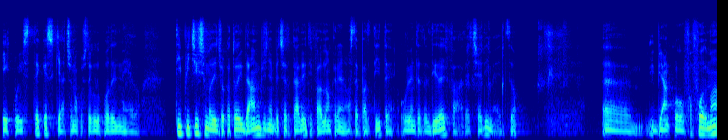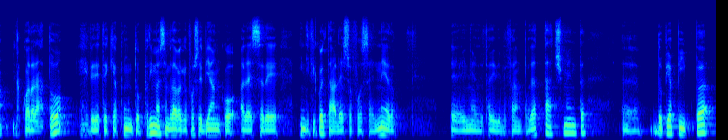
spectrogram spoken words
e queste che schiacciano questo gruppo del nero. Tipicissimo dei giocatori DAM, bisognerebbe cercare di farlo anche nelle nostre partite, ovviamente dal dire e il fare c'è di mezzo eh, il bianco fa forma, il quadrato, e vedete che appunto prima sembrava che fosse il bianco ad essere in difficoltà, adesso forse è il nero. Eh, il nero infatti deve fare un po' di attachment, eh, doppia pip,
